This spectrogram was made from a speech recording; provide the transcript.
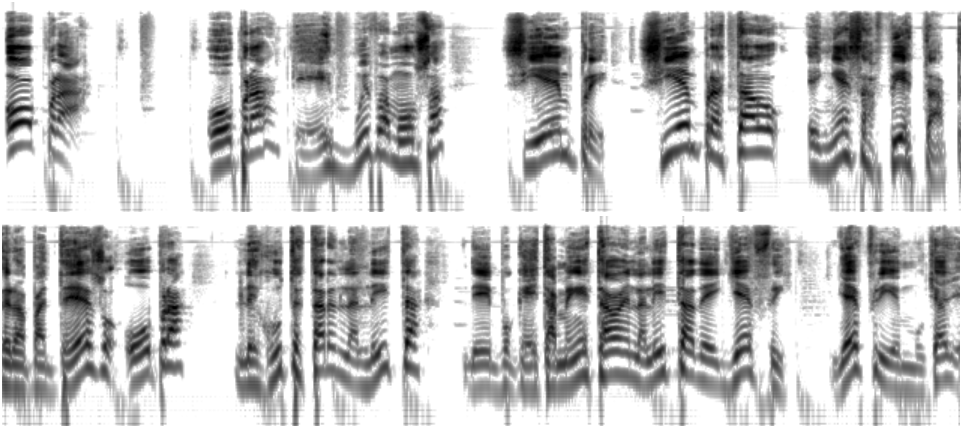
Oprah, Oprah, que es muy famosa, siempre, siempre ha estado en esas fiestas. Pero aparte de eso, Oprah les gusta estar en la lista de, porque también estaba en la lista de Jeffrey. Jeffrey, el muchacho,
